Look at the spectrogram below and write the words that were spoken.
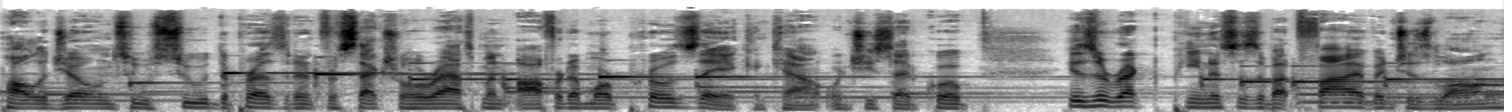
Paula Jones, who sued the president for sexual harassment, offered a more prosaic account when she said, quote, His erect penis is about five inches long,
